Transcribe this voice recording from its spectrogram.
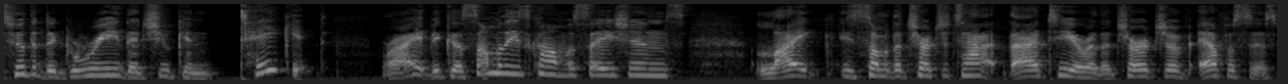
to the degree that you can take it, right? Because some of these conversations, like some of the church of Thyatira or the church of Ephesus,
